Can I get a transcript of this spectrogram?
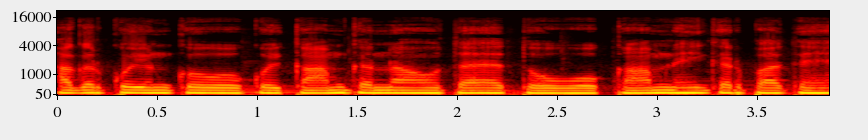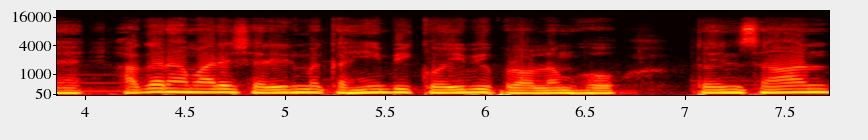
अगर कोई उनको कोई काम करना होता है तो वो काम नहीं कर पाते हैं। अगर हमारे शरीर में कहीं भी कोई भी प्रॉब्लम हो तो इंसान,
